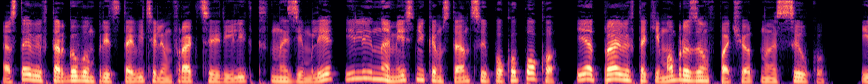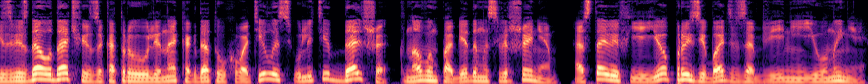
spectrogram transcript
оставив торговым представителем фракции реликт на земле или наместником станции Поко-Поко и отправив таким образом в почетную ссылку. И звезда удачи, за которую Улине когда-то ухватилась, улетит дальше, к новым победам и свершениям, оставив ее прозябать в забвении и унынии.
